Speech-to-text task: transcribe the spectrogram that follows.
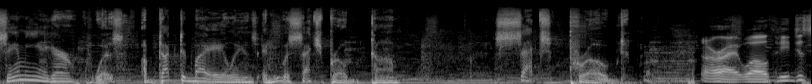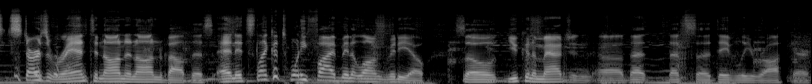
Sammy Hagar was abducted by aliens and he was sex probed, Tom. Sex probed. All right. Well, he just starts ranting on and on about this, and it's like a 25 minute long video. So you can imagine uh, that that's uh, David Lee Roth there,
